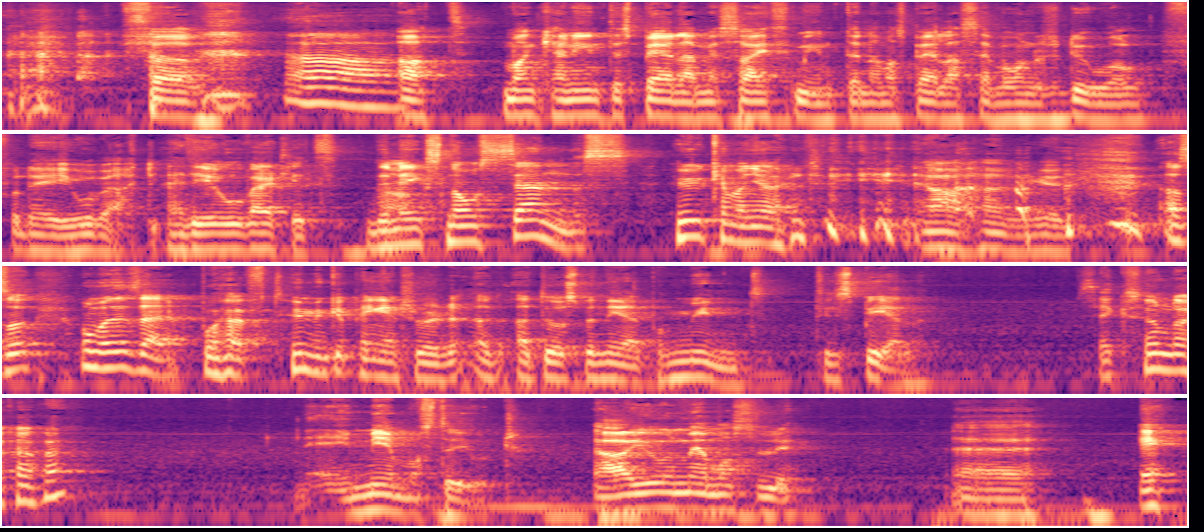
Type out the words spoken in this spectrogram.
För att man kan ju inte spela med Scythe-mynten när man spelar Seven Wonders Duel, för det är overkligt. nej det är overkligt. Det makes no sense. Hur kan man göra det? Ja, herregud. alltså, om man är så här på höft, hur mycket pengar tror du att, att du har spenderat på mynt till spel? 600 kanske? Nej, mer måste du ha gjort. Ja, jo, mer måste det bli. Eh, e-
